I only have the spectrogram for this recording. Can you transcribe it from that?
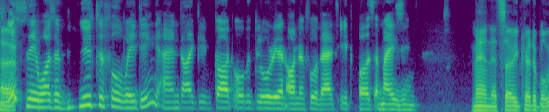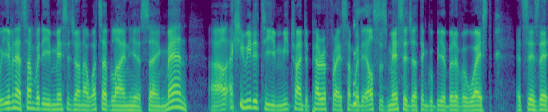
Uh, yes, there was a beautiful wedding, and I give God all the glory and honor for that. It was amazing. Man, that's so incredible. We even had somebody message on our WhatsApp line here saying, Man, uh, I'll actually read it to you. Me trying to paraphrase somebody else's message, I think, would be a bit of a waste. It says there,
